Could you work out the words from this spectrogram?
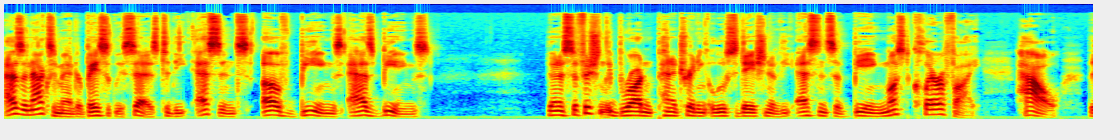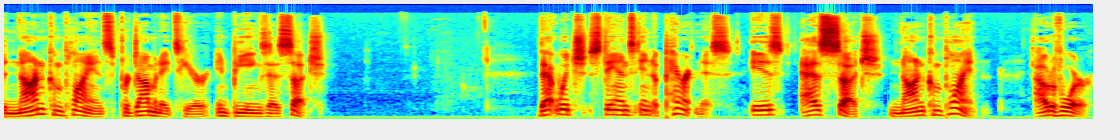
as Anaximander basically says, to the essence of beings as beings, then a sufficiently broad and penetrating elucidation of the essence of being must clarify how the non compliance predominates here in beings as such. That which stands in apparentness is, as such, non compliant, out of order.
